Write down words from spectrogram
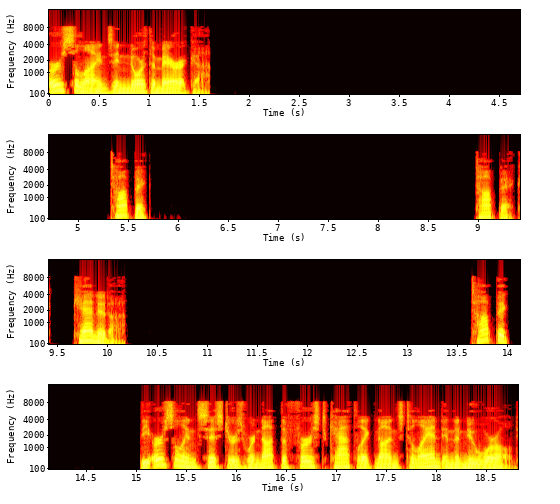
Ursulines in North America Canada the Ursuline sisters were not the first Catholic nuns to land in the New World.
